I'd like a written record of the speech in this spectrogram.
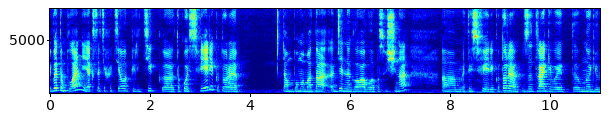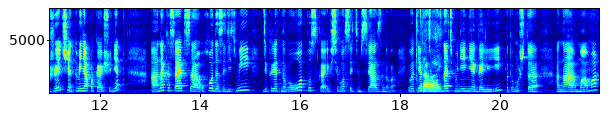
И в этом плане я, кстати, хотела перейти к э, такой сфере, которая там, по-моему, одна отдельная глава была посвящена э, этой сфере, которая затрагивает э, многих женщин. Меня пока еще нет, она касается ухода за детьми, декретного отпуска и всего с этим связанного. И вот я Давай. хотела узнать мнение Галии, потому что она мама,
